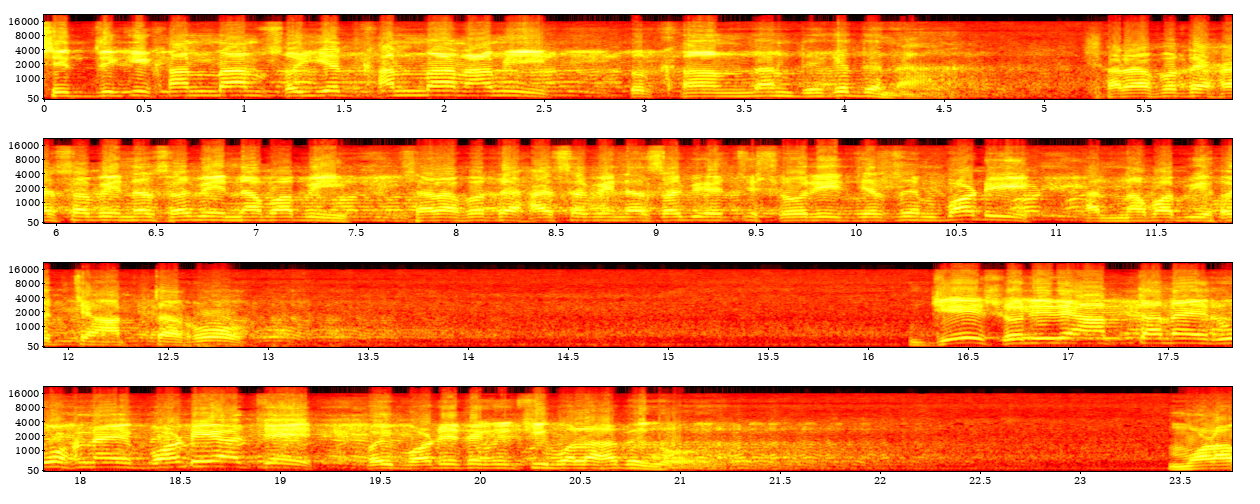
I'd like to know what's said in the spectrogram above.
সিদ্দিকি খানদান, সৈয়দ খানদান, আমি। তোর খানদান দেখে দে না। সারাফতে হাসাবি নাসাবি নবাবি, সারাফতে হাসাবি নাসাবি হচ্ছে শরীর, জেসেম, বডি, আর নবাবি হচ্ছে আত্মা রোগ যে শরীরে আত্মা নাই, রুহ নাই, বডি আছে, ওই বডিটাকে কি বলা হবে গো? মরা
